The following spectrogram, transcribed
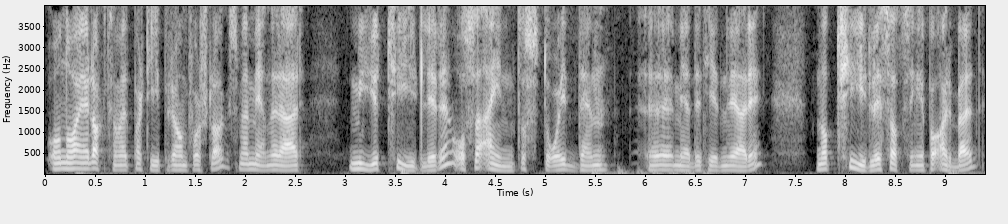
Og nå har jeg lagt sammen et partiprogramforslag som jeg mener er mye tydeligere, også egnet til å stå i den eh, medietiden vi er i. Den har tydelige satsinger på arbeid,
